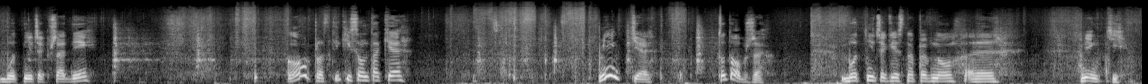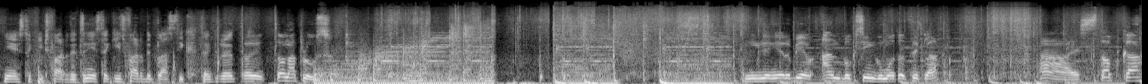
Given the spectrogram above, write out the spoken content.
Błotniczek przedni. O, plastiki są takie miękkie. To dobrze. Błotniczek jest na pewno e, miękki. Nie jest taki twardy. To nie jest taki twardy plastik. Także to, to na plus. Nigdy nie robiłem unboxingu motocykla. A, jest stopka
